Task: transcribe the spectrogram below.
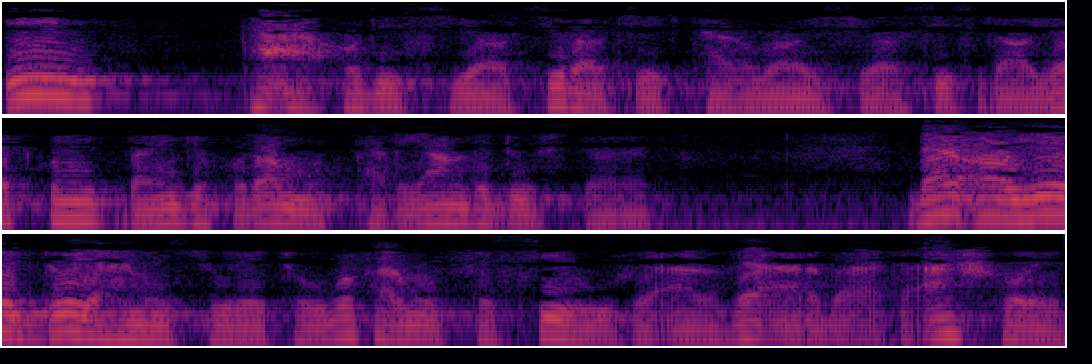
این تعهد سیاسی را که یک تقوای سیاسی رعایت کنید برای اینکه خدا متقیان رو دوست دارد. در آیه دوی همین سوره توبه فرمود فسیحو فی ارض اربعت اشهر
